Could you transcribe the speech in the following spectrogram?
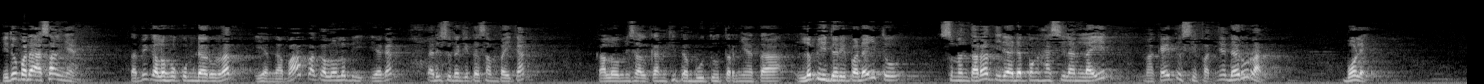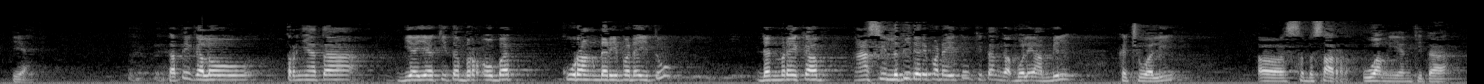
Itu pada asalnya. Tapi kalau hukum darurat, ya nggak apa-apa kalau lebih, ya kan? Tadi sudah kita sampaikan, kalau misalkan kita butuh ternyata lebih daripada itu, sementara tidak ada penghasilan lain, maka itu sifatnya darurat. Boleh. Ya. Tapi kalau ternyata biaya kita berobat kurang daripada itu, dan mereka ngasih lebih daripada itu, kita nggak boleh ambil kecuali uh, sebesar uang yang kita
